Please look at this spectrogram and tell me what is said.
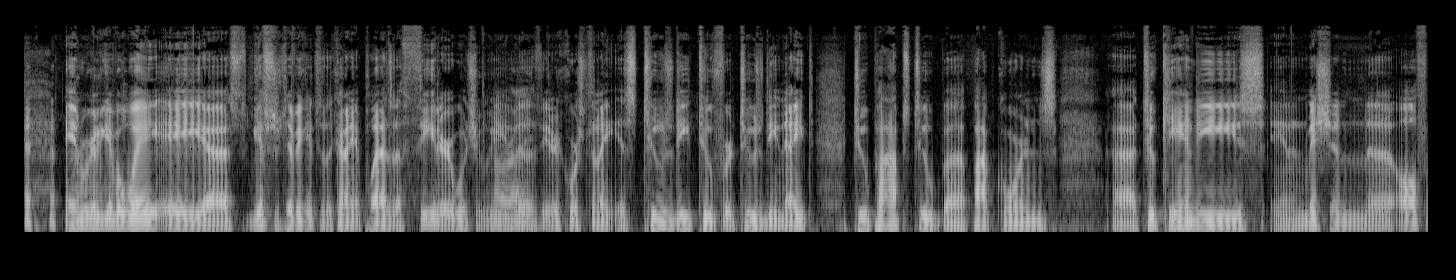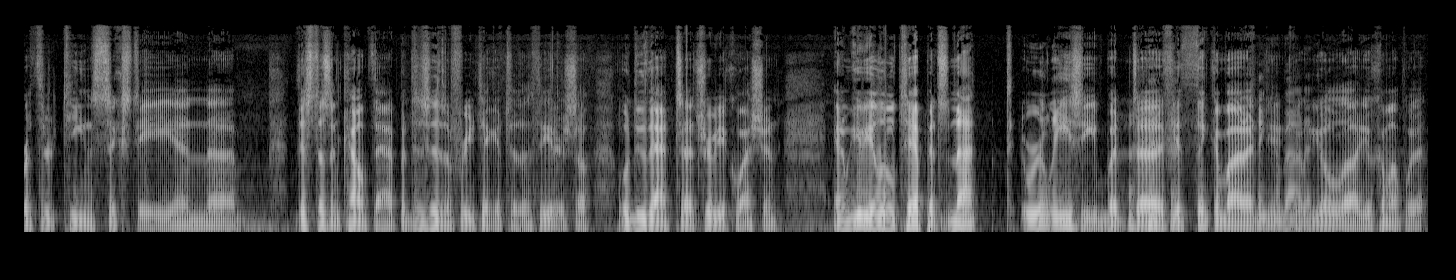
and we're going to give away a uh, gift certificate to the Conneaut Plaza Theater, which will be All into right. the theater. Of course, tonight is Tuesday, two for Tuesday night, two pops, two uh, popcorns. Uh, two candies and admission, uh, all for thirteen sixty, and uh, this doesn't count that, but this is a free ticket to the theater. So we'll do that uh, trivia question, and we'll give you a little tip. It's not real easy, but uh, if you think about it, Think you, will it. you'll uh, you'll come up with it.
